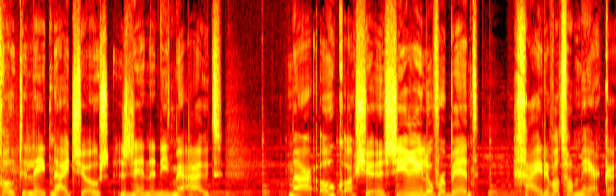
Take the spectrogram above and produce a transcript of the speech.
Grote late-night shows zenden niet meer uit. Maar ook als je een serielover bent, ga je er wat van merken.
